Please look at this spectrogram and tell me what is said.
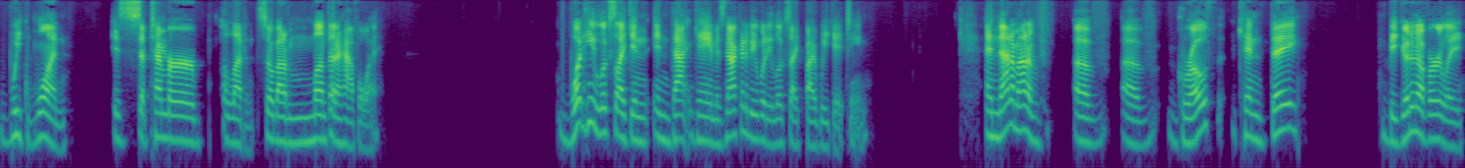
week one is September 11th, so about a month and a half away. What he looks like in in that game is not going to be what he looks like by week 18. And that amount of of of growth can they be good enough early?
